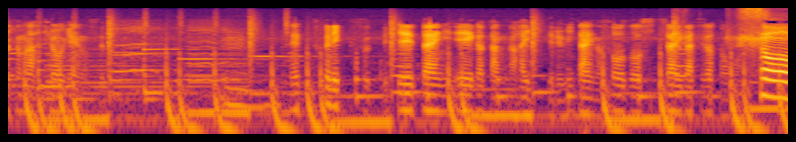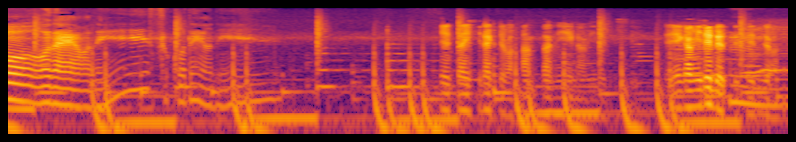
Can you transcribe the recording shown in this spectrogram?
直な表現をする。うん。ネットフリックスって携帯に映画館が入ってるみたいな想像しちゃいがちだと思う。そうだよね。そこだよね。携帯開けば簡単に映画見れるし。映画見れるって点ではさ、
